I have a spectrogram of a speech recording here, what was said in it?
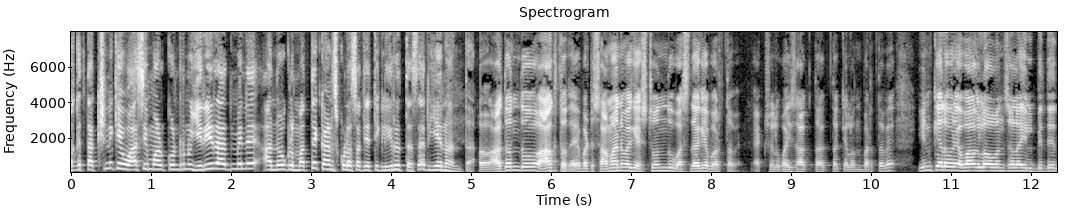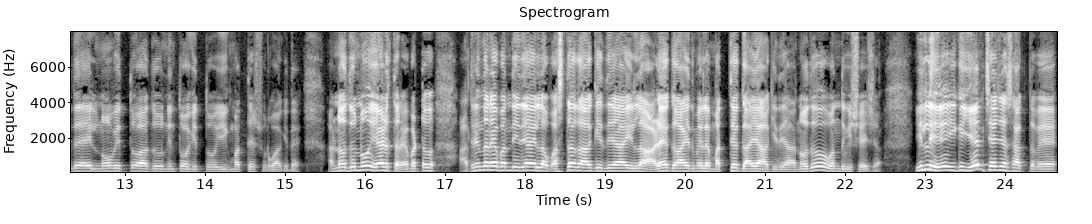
ಆಗ ತಕ್ಷಣಕ್ಕೆ ವಾಸಿ ಮಾಡಿಕೊಂಡ್ರು ಹಿರಿಯರಾದ್ಮೇಲೆ ಆ ನೋವುಗಳು ಮತ್ತೆ ಕಾಣಿಸ್ಕೊಳ್ಳೋ ಸಾಧ್ಯತೆಗಳು ಇರುತ್ತೆ ಸರ್? ಏನು ಅಂತ? ಅದೊಂದು ಆಗ್ತದೆ, ಬಟ್ ಸಾಮಾನ್ಯವಾಗಿ ಎಷ್ಟೊಂದು ಹೊಸದಾಗೆ ಬರ್ತವೆ. ಆ್ಯಕ್ಚುಲಿ ವಯಸ್ಸಾಗ್ತಾ ಆಗ್ತಾ ಕೆಲವೊಂದು ಬರ್ತವೆ. ಇನ್ನು ಕೆಲವರು ಯಾವಾಗಲೋ ಒಂದ್ಸಲ ಇಲ್ಲಿ ಬಿದ್ದಿದೆ, ಇಲ್ಲಿ ನೋವಿತ್ತು, ಅದು ನಿಂತು ಹೋಗಿತ್ತು, ಈಗ ಮತ್ತೆ ಶುರುವಾಗಿದೆ ಅನ್ನೋದನ್ನು ಹೇಳ್ತಾರೆ. ಬಟ್ ಅದರಿಂದನೇ ಬಂದಿದೆಯಾ ಇಲ್ಲ ಹೊಸ್ದಾಗ ಆಗಿದೆಯಾ ಇಲ್ಲ ಹಳೆ ಗಾಯದ ಮೇಲೆ ಮತ್ತೆ ಗಾಯ ಆಗಿದೆ ಅನ್ನೋದು ಒಂದು ವಿಶೇಷ. ಇಲ್ಲಿ ಈಗ ಏನು ಚೇಂಜಸ್ ಆಗ್ತವೆ?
